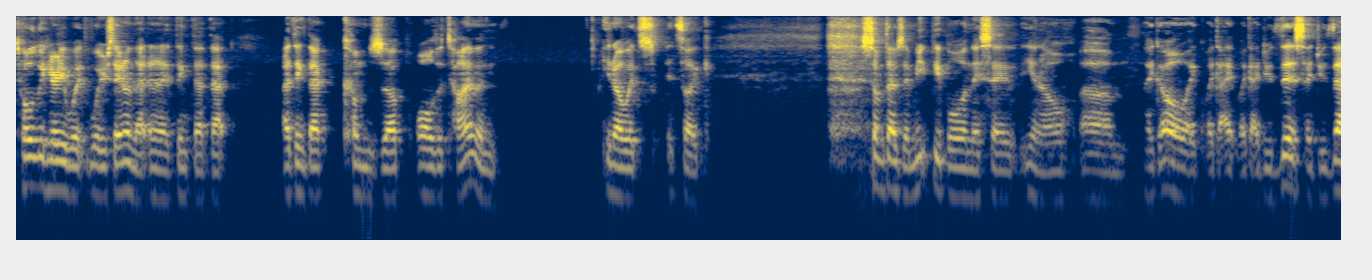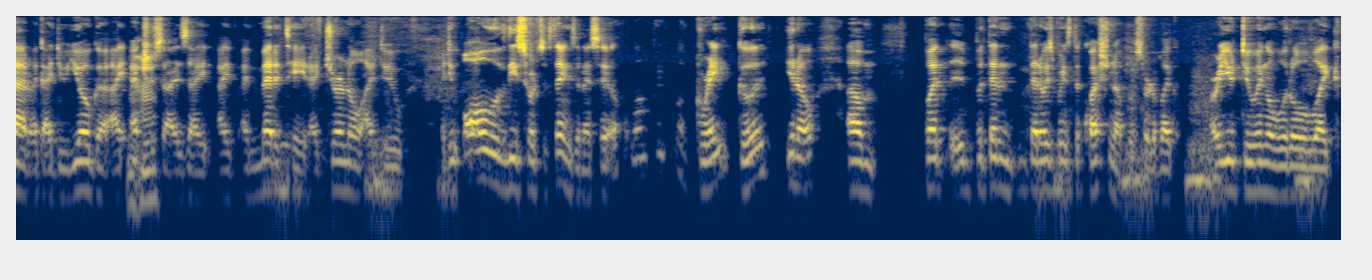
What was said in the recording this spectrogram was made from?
totally hear you what, what you're saying on that, and I think that that I think that comes up all the time, and you know, it's it's like sometimes I meet people and they say, you know, um, like, oh, like, like I, like I do this, I do that, like I do yoga, I mm-hmm. exercise, I, I, I, meditate, I journal, I do, I do all of these sorts of things. And I say, oh, well, great, good, you know, um, but, but then that always brings the question up of sort of like, are you doing a little like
